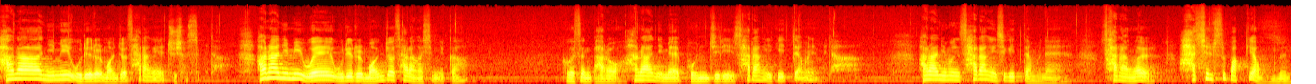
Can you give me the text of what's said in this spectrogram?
하나님이 우리를 먼저 사랑해 주셨습니다. 하나님이 왜 우리를 먼저 사랑하십니까? 그것은 바로 하나님의 본질이 사랑이기 때문입니다. 하나님은 사랑이시기 때문에 사랑을 하실 수밖에 없는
